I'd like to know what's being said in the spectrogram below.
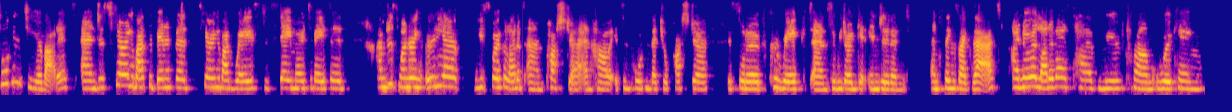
talking to you about it and just hearing about the benefits, hearing about ways to stay motivated. I'm just wondering earlier, you spoke a lot of um, posture and how it's important that your posture is sort of correct and so we don't get injured and, and things like that. I know a lot of us have moved from working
